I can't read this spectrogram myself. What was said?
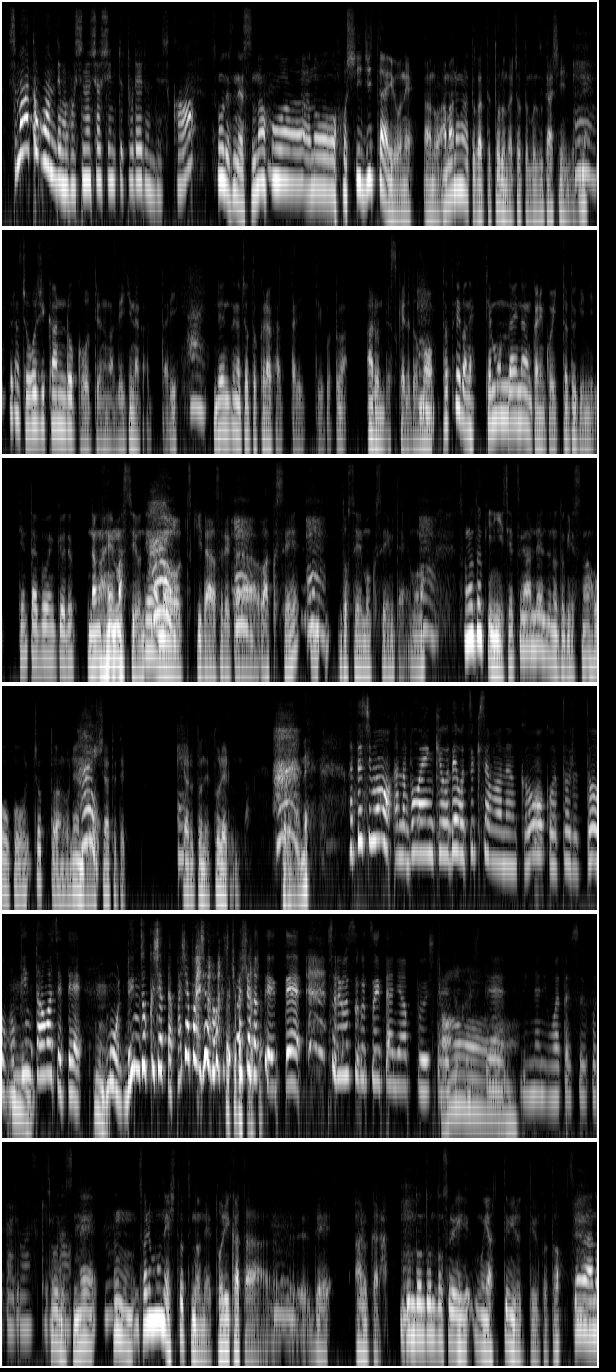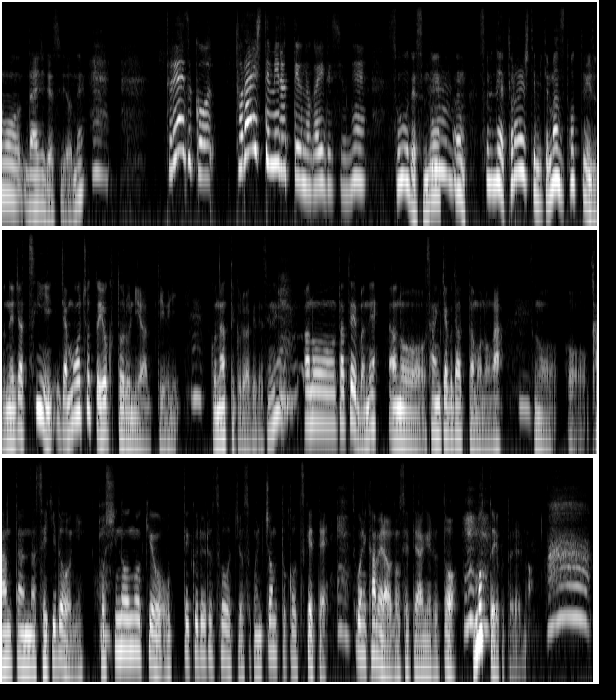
スマートフォンでも星の写真って撮れるんですか？そうですね。スマホはあの星自体をねあの天の川とかって撮るのはちょっと難しいんですね。ええ。それは長時間露光っていうのができなかったりはい。レンズがちょっと暗かったりっていうことがあるんですけれども、例えばね天文台なんかにこう行った時に天体望遠鏡で眺めますよね、はい。あの月だそれから惑星、ええ。土星木星みたいなもの、ええその時に接眼レンズの時にスマホをこうちょっとあのレンズを押し当ててええ。やるとね、撮れるんだ。これがね私もあの望遠鏡でお月様なんかをこう撮るともうピント合わせて、うん。もう連続シャッターパシャパシャパシャパシャって言ってそれをすぐツイッターにアップしたりとかしてみんなにお渡しすることありますけれど。そうですね。ううん。ん、それもね一つのね撮り方であるから、ええどんどんどんどんそれもやってみるっていうこと。それはあの大事ですよね。ええ。とりあえずこうトライしてみるっていうのがいいですよね。そうですね、ううん。んそれでトライしてみてまず撮ってみるとねじゃあ次じゃあもうちょっとよく撮るにはっていうふうにうん。こうなってくるわけですよね。あの例えばねあの三脚だったものがうん。そのお簡単な赤道儀星の動きを追ってくれる装置をそこにちょんとこうつけてええ。そこにカメラを載せてあげるとええ。もっとよく撮れるの。わあ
